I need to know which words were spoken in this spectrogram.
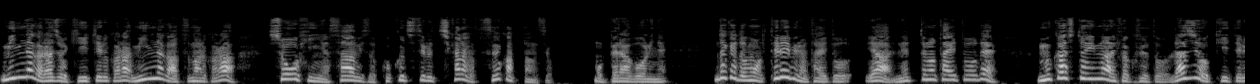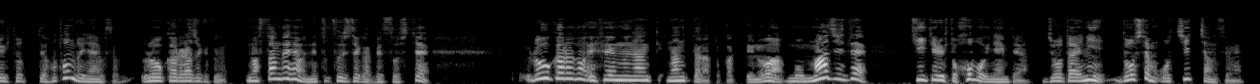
みんながラジオ聞いてるから、みんなが集まるから、商品やサービスを告知する力が強かったんですよ。もうべらぼうにね。だけども、テレビの台頭やネットの台頭で、昔と今は比較すると、ラジオを聞いてる人ってほとんどいないんですよ。ローカルラジオ局。まあ、スタンド FM はネット通じてから別として、ローカルの FM なんなんたらとかっていうのは、もうマジで聞いてる人ほぼいないみたいな状態に、どうしても陥っちゃうんですよね。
